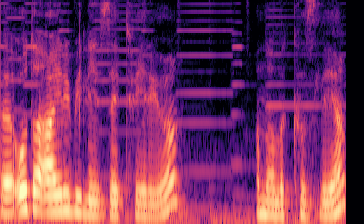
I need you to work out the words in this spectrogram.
e, o da ayrı bir lezzet veriyor. Analı kızlıya.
